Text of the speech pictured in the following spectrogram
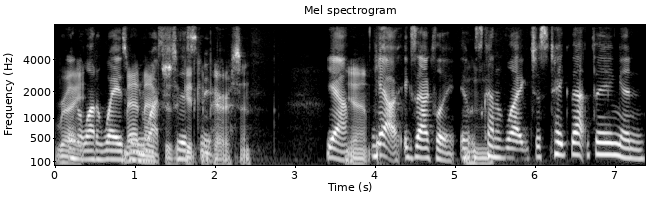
right. in a lot of ways Mad when you Max watched is a this good movie. comparison. Yeah. Yeah. Yeah, exactly. It was Mhm. kind of like just take that thing and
